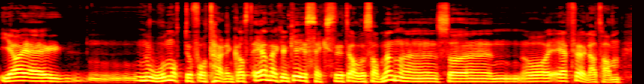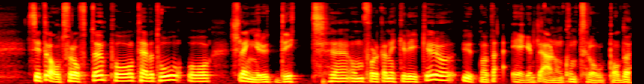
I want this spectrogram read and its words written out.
Ja, jeg, noen måtte jo få terningkast én. Jeg kunne ikke gi seksere til alle sammen. Så, og jeg føler at han sitter altfor ofte på TV 2 og slenger ut dritt om folk han ikke liker, og uten at det egentlig er noen kontroll på det.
